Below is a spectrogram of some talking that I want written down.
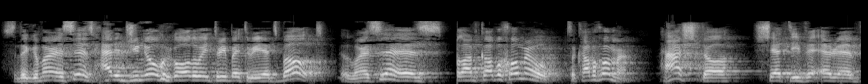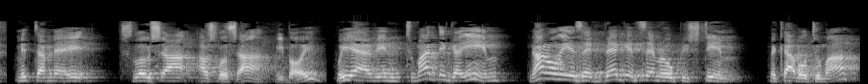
So the Gemara says, how did you know to go all the way three by three etzbaot? The Gemara says, it's a kavachomer. Hashta sheti ve'erev mitamei shlosha al shlosha miboy. We have in Tumat Negaim, not only is a beged semer upishtim mekabel tuma,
